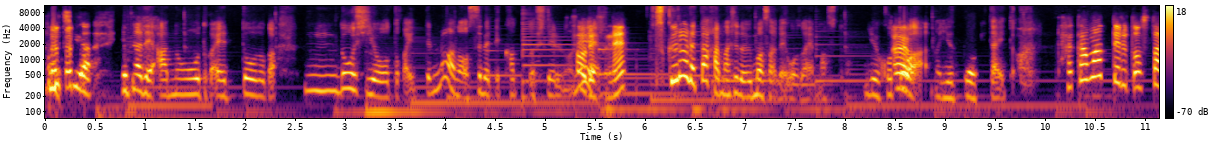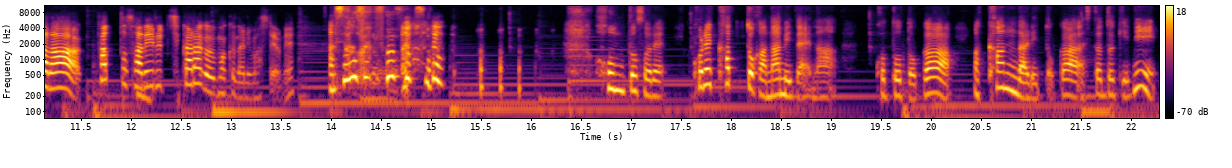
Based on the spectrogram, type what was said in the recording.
話が下手で「あのー」とか「えっと」とか「んーどうしよう」とか言ってるのはあの全てカットしてるのでそうですね。作られた話のうまさでございますということは言っておきたいと。高まってるとしたら、カットされる力が上手くなりましたよね。あそうそうそうそうそう。ほんとそれ。これカットかな？みたいなこととか、まあ、噛んだりとかした時に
